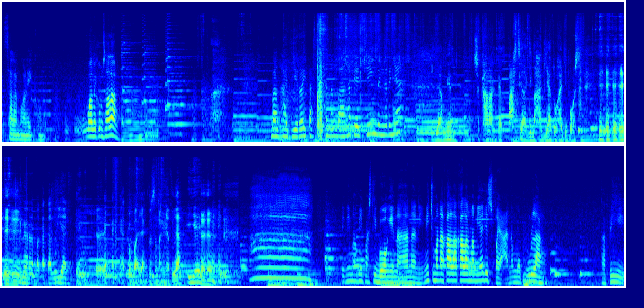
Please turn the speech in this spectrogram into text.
Assalamualaikum. Waalaikumsalam. Bang Haji Roy pasti seneng banget ya Cing dengernya. Iya, Min. Sekarang teh pasti lagi bahagia tuh Haji Bos. Bener apa kata lu, Yan? Kebayang tuh senangnya tuh ya. Iya. ah, ini Mami pasti bohongin Ana nih. Ini cuma akal-akalan Mami aja supaya Ana mau pulang. Tapi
